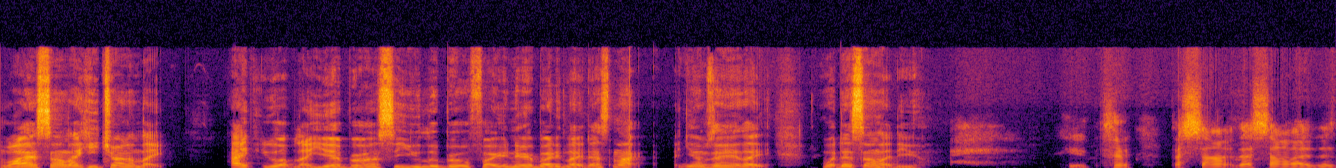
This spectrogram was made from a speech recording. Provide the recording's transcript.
Why it sound like he trying to like hype you up? Like, yeah, bro, I see you, little bro, fighting everybody. Like, that's not. You know what I'm saying? Like, what that sound like to you? Yeah, that sound that sound like this.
